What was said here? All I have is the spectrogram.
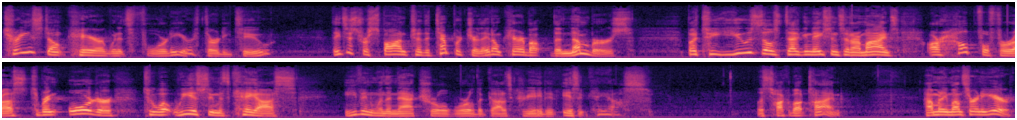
Trees don't care when it's 40 or 32. They just respond to the temperature. They don't care about the numbers. But to use those designations in our minds are helpful for us to bring order to what we assume is chaos, even when the natural world that God has created isn't chaos. Let's talk about time. How many months are in a year?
